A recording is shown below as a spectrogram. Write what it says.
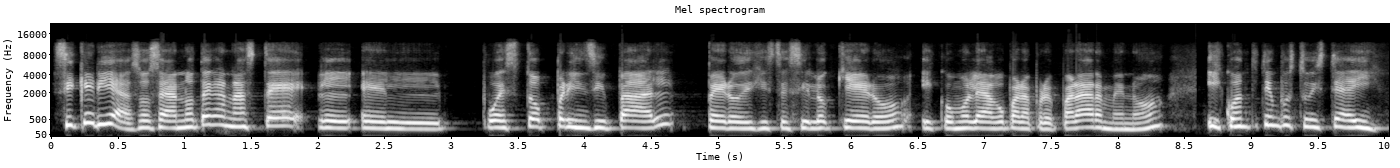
sí querías, o sea, no te ganaste el, el, puesto principal, pero dijiste sí lo quiero y cómo le hago para prepararme, ¿no? ¿Y cuánto tiempo estuviste ahí?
